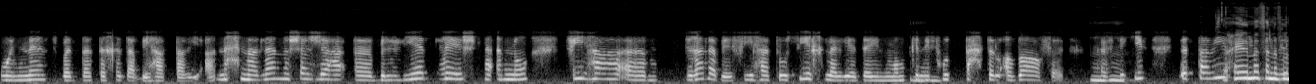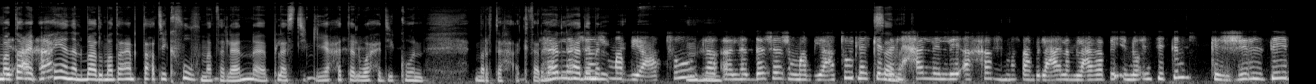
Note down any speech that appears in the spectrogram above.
والناس بدها تاخذها بهالطريقة، نحن لا نشجع آه، باليد ليش؟ لأنه فيها غلبة فيها توسيخ لليدين ممكن يفوت تحت الأظافر. عرفتي كيف؟ الطريقة أحيانا مثلا في المطاعم أحيانا بعض المطاعم تعطي كفوف مثلا بلاستيكية حتى الواحد يكون مرتاح أكثر. هل هذا من ما بيعطوه لا الدجاج ما بيعطوه لكن سنة. الحل اللي أخف مثلا بالعالم العربي إنه أنت تمسك الجلدة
